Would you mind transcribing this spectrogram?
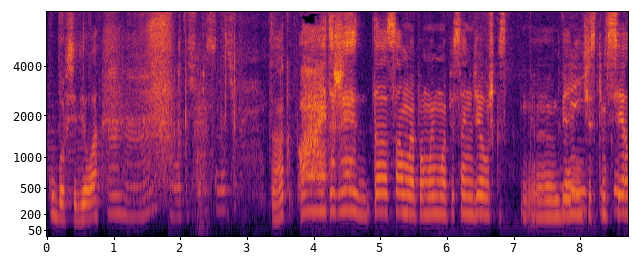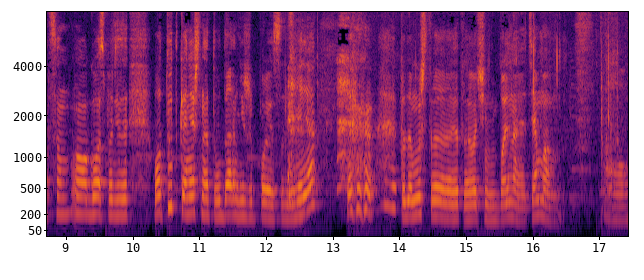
куба, все дела. Угу. Вот еще рисуночек. Так, а, это же та самая, по моему описанию, девушка с э, бионическим сердцем. О, господи. Вот тут, конечно, это удар ниже пояса для меня, потому что это очень больная тема. О,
